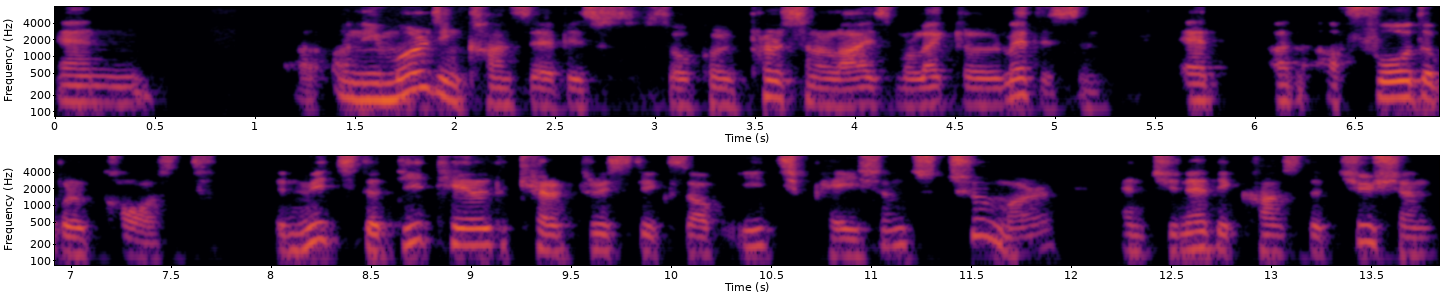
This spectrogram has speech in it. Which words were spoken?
And uh, an emerging concept is so-called personalized molecular medicine at an affordable cost in which the detailed characteristics of each patient's tumor and genetic constitution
